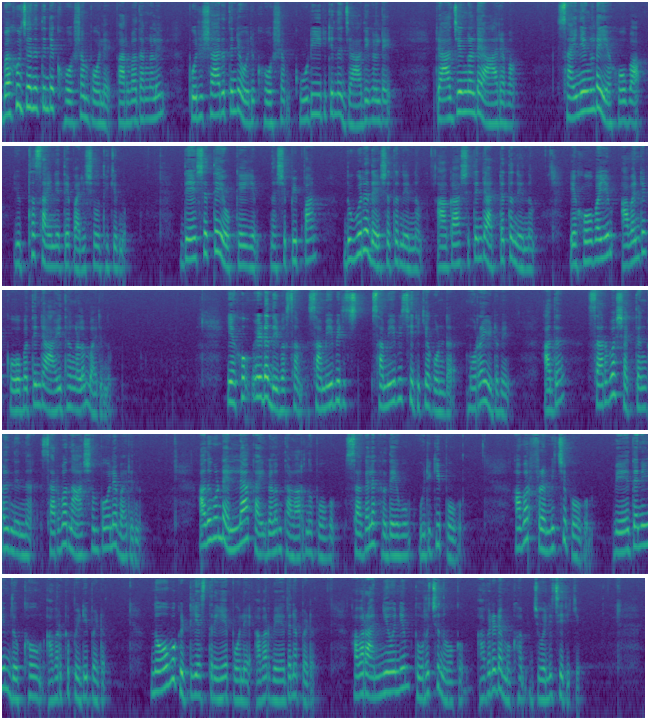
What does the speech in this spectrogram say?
ബഹുജനത്തിന്റെ ഘോഷം പോലെ പർവതങ്ങളിൽ പുരുഷാരത്തിന്റെ ഒരു ഘോഷം കൂടിയിരിക്കുന്ന ജാതികളുടെ രാജ്യങ്ങളുടെ ആരവം സൈന്യങ്ങളുടെ യഹോവ യുദ്ധസൈന്യത്തെ പരിശോധിക്കുന്നു. ദേശത്തെയൊക്കെയും നശിപ്പിപ്പാൻ ദൂരദേശത്തു നിന്നും ആകാശത്തിന്റെ അറ്റത്തു നിന്നും യഹോവയും അവന്റെ കോപത്തിന്റെ ആയുധങ്ങളും വരുന്നു. യഹോവയുടെ ദിവസം സമീപിച്ച് സമീപിച്ചിരിക്ക കൊണ്ട് മുറയിടുവിൻ. അത് സർവശക്തങ്ങൾ നിന്ന് സർവനാശം പോലെ വരുന്നു. അതുകൊണ്ട് എല്ലാ കൈകളും തളർന്നു പോകും. സകല ഹൃദയവും ഉരുകിപ്പോകും. അവർ ഭ്രമിച്ചു പോകും. വേദനയും ദുഃഖവും അവർക്ക് പിടിപെടും. നോവ് കിട്ടിയ സ്ത്രീയെപ്പോലെ അവർ വേദനപ്പെടും. അവർ അന്യോന്യം തുറച്ചു നോക്കും. അവരുടെ മുഖം ജ്വലിച്ചിരിക്കും.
